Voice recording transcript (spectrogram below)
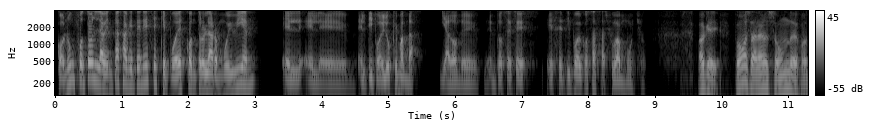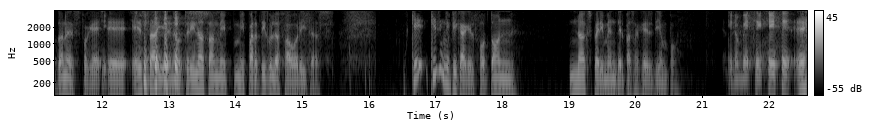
con un fotón la ventaja que tenés es que podés controlar muy bien el, el, eh, el tipo de luz que mandás. Y a dónde. Entonces es, ese tipo de cosas ayudan mucho. Ok, podemos hablar un segundo de fotones, porque Sí. eh, esa y el neutrino son mi- mis partículas favoritas. ¿Qué, ¿Qué significa que el fotón no experimente el pasaje del tiempo? Que no envejece. Eh,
